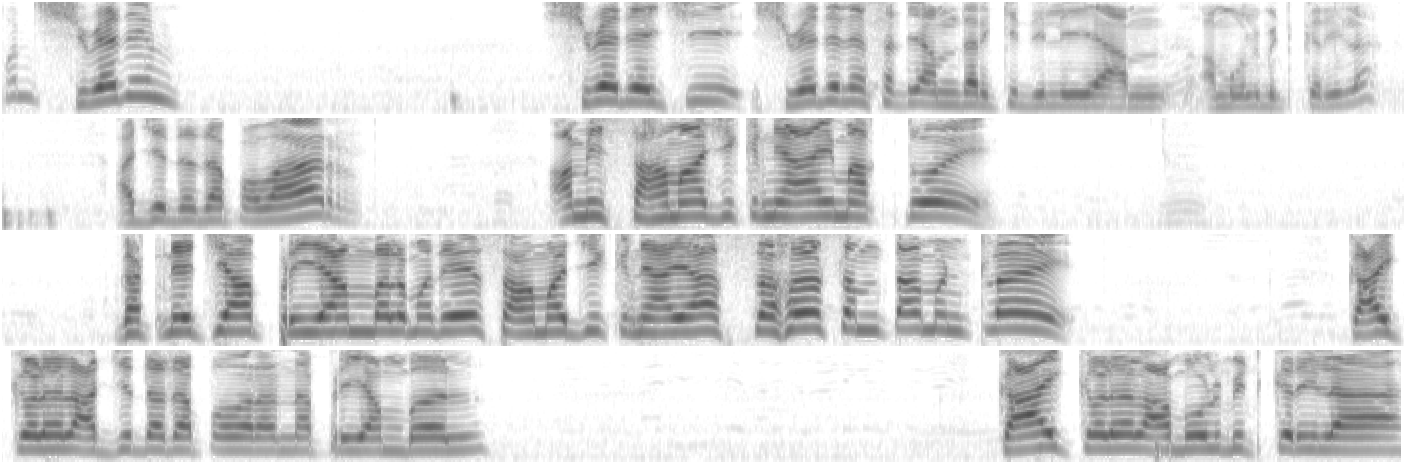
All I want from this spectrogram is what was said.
पण शिव्या देईन शिव्या द्यायची शिव्या देण्यासाठी आमदारकी दिली आहे आम अमोल मिटकरीला. अजितदादा पवार आम्ही सामाजिक न्याय मागतोय. घटनेच्या प्रियांबलमध्ये सामाजिक न्यायासह समता म्हटलंय. काय कळल अजितदादा पवारांना प्रियांबल? काय कळल अमोल मिटकरीला?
